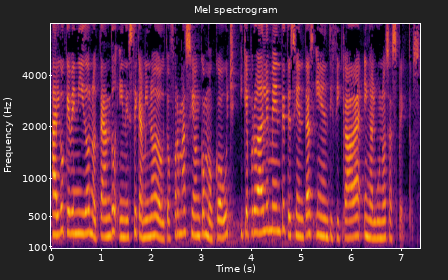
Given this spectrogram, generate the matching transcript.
algo que he venido notando en este camino de autoformación como coach y que probablemente te sientas identificada en algunos aspectos.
